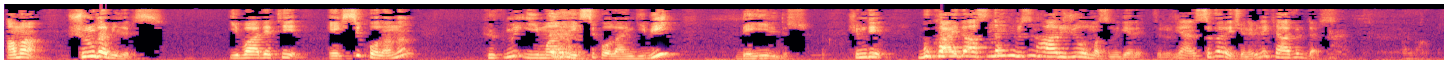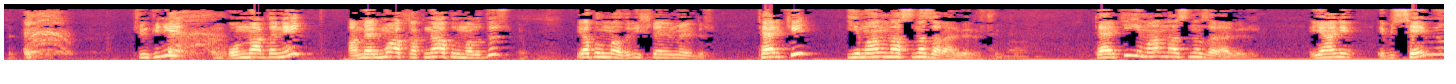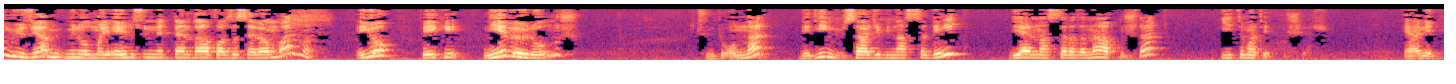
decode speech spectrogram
Ama şunu da biliriz. İbadeti eksik olanın hükmü imanı eksik olan gibi değildir. Şimdi bu kaydı aslında hepimizin harici olmasını gerektirir. Yani sigara içene bile kafir dersin. Çünkü niye? Onlarda ne? Amel muhakkak ne yapılmalıdır? Yapılmalıdır, işlenilmelidir. Terki imanın aslına zarar verir çünkü. Terki imanın aslına zarar verir. Yani e biz sevmiyor muyuz ya mümin olmayı? Ehli sünnetten daha fazla seven var mı? E yok. Peki niye böyle olmuş? Çünkü onlar dediğim gibi sadece bir nasla değil, diğer naslara da ne yapmışlar? İtimat etmişler. Yani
